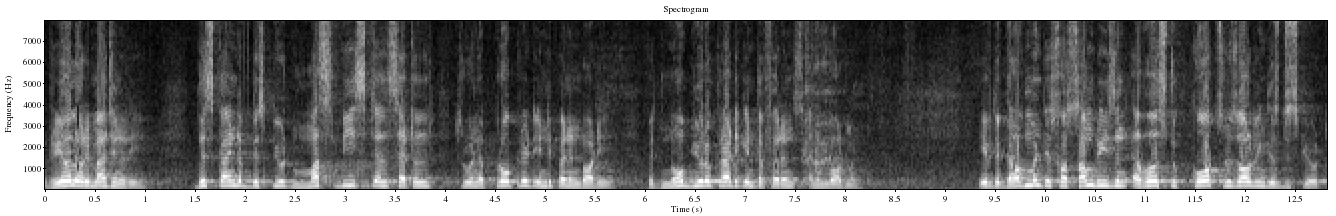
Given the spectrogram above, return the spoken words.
real or imaginary, this kind of dispute must be still settled through an appropriate independent body with no bureaucratic interference and involvement. If the government is for some reason averse to courts resolving this dispute,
